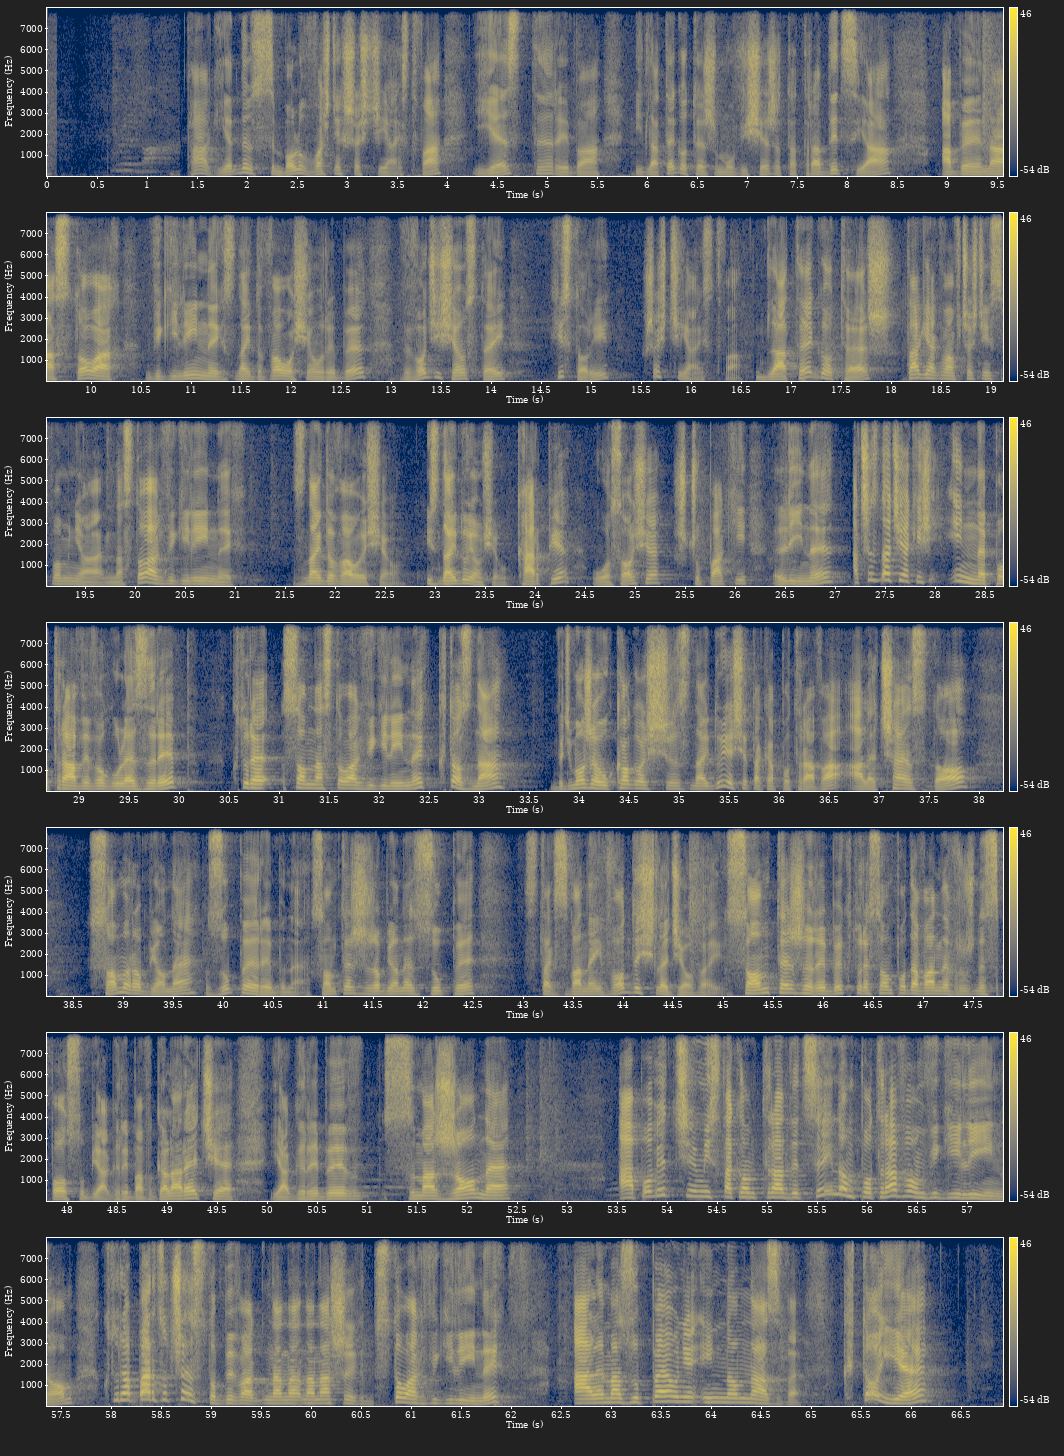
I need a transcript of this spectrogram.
Tak, jednym z symbolów właśnie chrześcijaństwa jest ryba i dlatego też mówi się, że ta tradycja, aby na stołach wigilijnych znajdowało się ryby, wywodzi się z tej historii chrześcijaństwa. Dlatego też, tak jak Wam wcześniej wspomniałem, na stołach wigilijnych znajdowały się i znajdują się karpie, łososie, szczupaki, liny. A czy znacie jakieś inne potrawy w ogóle z ryb? Które są na stołach wigilijnych. Kto zna? Być może u kogoś znajduje się taka potrawa, ale często są robione zupy rybne. Są też robione zupy z tak zwanej wody śledziowej. Są też ryby, które są podawane w różny sposób, jak ryba w galarecie, jak ryby smażone. A powiedzcie mi z taką tradycyjną potrawą wigilijną, która bardzo często bywa na, na, na naszych stołach wigilijnych, ale ma zupełnie inną nazwę. Kto je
